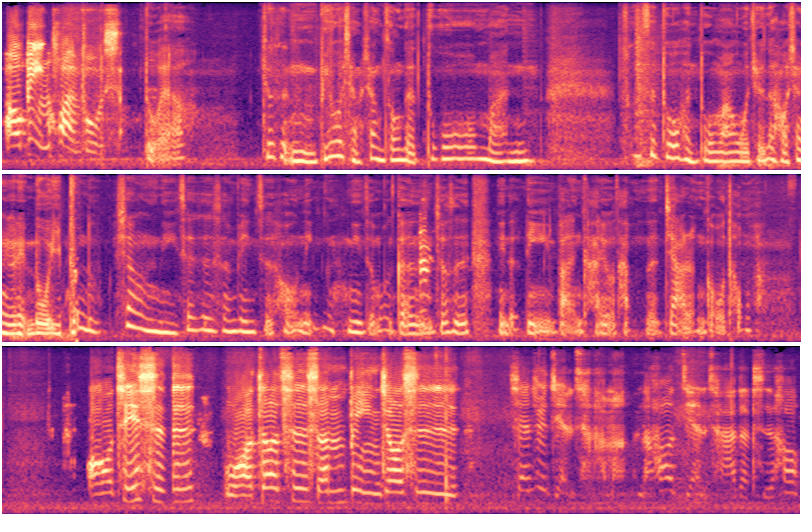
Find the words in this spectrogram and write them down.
哦，病患不少。对啊，就是嗯，比我想象中的多蛮，算是多很多吗？我觉得好像有点落一半。像你这次生病之后，你你怎么跟就是你的另一半还有他们的家人沟通啊？哦，其实我这次生病就是先去检查嘛，然后检查的时候，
